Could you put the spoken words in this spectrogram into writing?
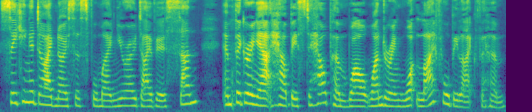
Seeking a diagnosis for my neurodiverse son and figuring out how best to help him while wondering what life will be like for him.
